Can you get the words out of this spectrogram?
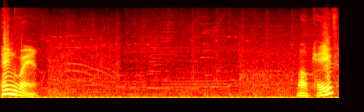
penguin. Wow, cave.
